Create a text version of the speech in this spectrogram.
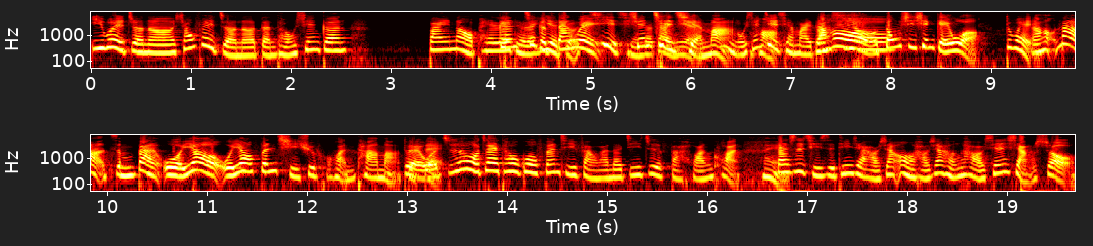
意味着呢，消费者呢等同先跟 Buy Now Pay Later 的业者借钱先借钱嘛，嗯，我先借钱买东西，然后东西先给我。对，然后那怎么办？我要我要分期去还他嘛？对，我之后再透过分期返还的机制返还款。但是其实听起来好像哦，好像很好，先享受，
